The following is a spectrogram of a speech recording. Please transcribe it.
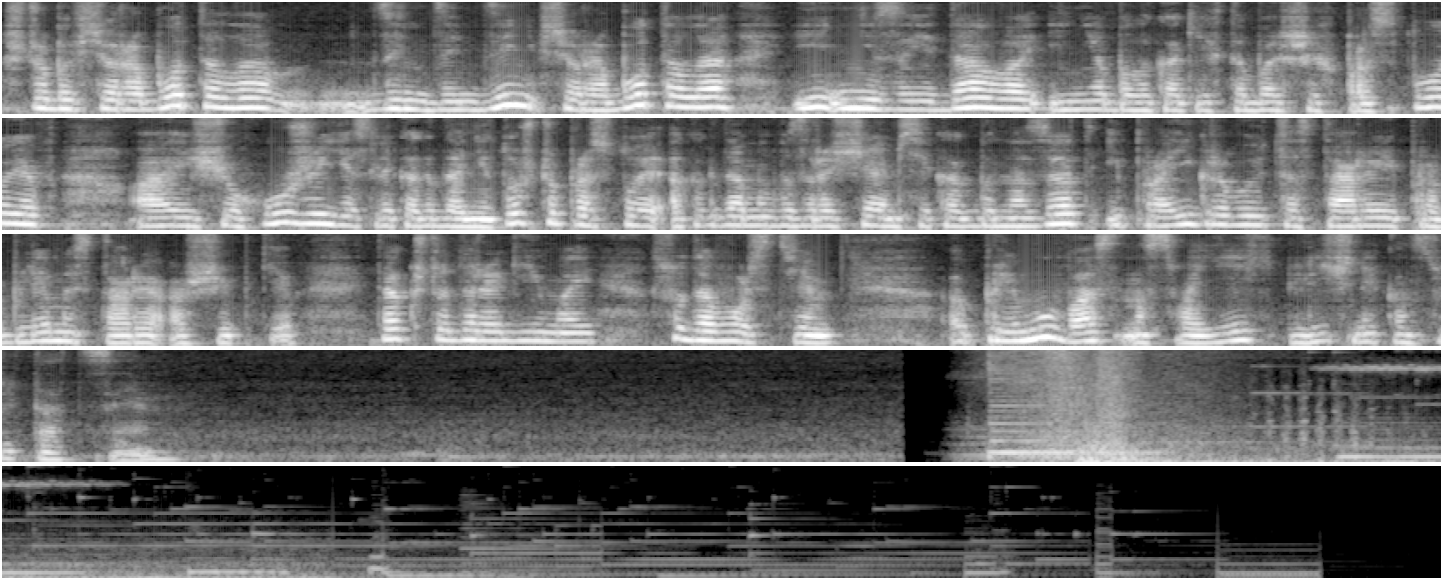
чтобы все работало, дзынь-дзынь-дзынь, все работало и не заедало, и не было каких-то больших простоев, а еще хуже, если когда не то, что простое, а когда мы возвращаемся как бы назад и проигрываются старые проблемы, старые ошибки. Так что, дорогие мои, с удовольствием э, приму вас на своей личной консультации.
